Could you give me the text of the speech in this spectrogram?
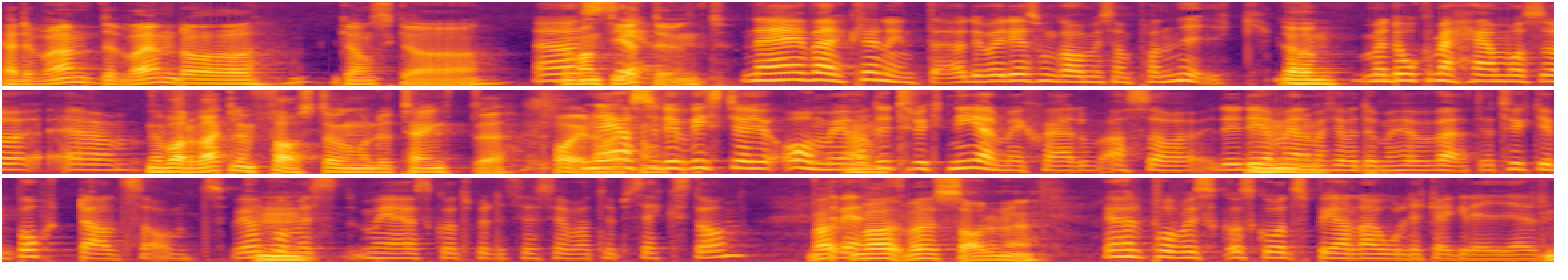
Ja, det var, det var ändå ganska... Ja, det var inte sent. jätteungt. Nej, verkligen inte. Och det var det som gav mig sån panik. Um, Men då kom jag hem och så... ehm, men var det verkligen första gången du tänkte, oj det Nej, alltså kom- det visste jag ju om, men jag hade tryckt ner mig själv. Alltså, det är det jag Mm. menar med att jag var dum i huvudet. Jag tryckte ju bort allt sånt. Jag höll Mm. på med, med skådespel tills jag var typ 16. Va, va, vad sa du nu? Jag höll på med att skådespela olika grejer. Du,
